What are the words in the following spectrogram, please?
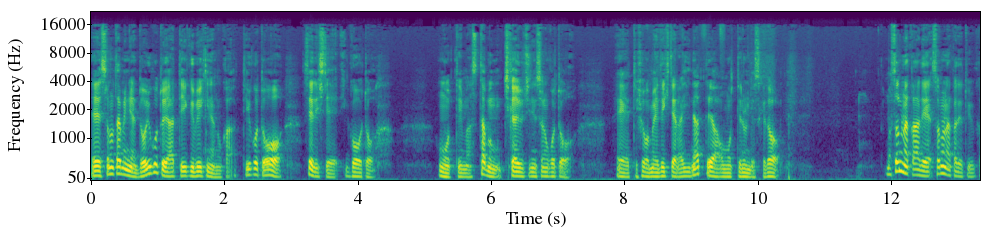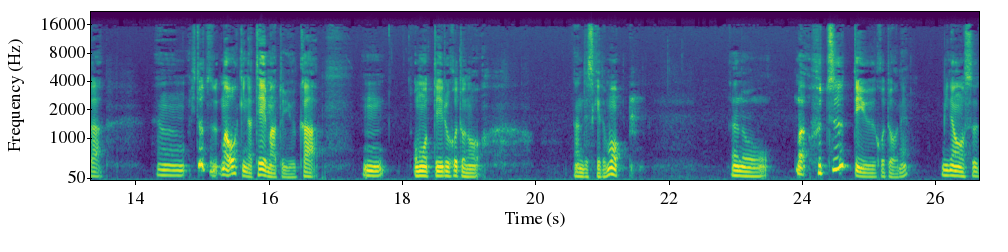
えそのためにはどういうことをやっていくべきなのかっていうことを整理していこうと思っています。多分近いうちにそのことを、えーと表明できたらいいなっては思ってるんですけど、まあ、その中で、その中でというか、うん、一つ、まあ、大きなテーマというか、うん、思っていることの、なんですけども、あの、まあ、普通っていうことをね、見直す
